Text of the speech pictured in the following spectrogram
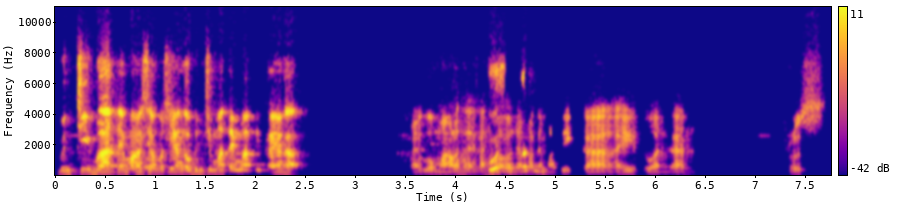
Benci banget emang siapa sih yang nggak benci matematika ya nggak? Makanya gue males ya kan kalau ada matematika kayak gituan kan. Terus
